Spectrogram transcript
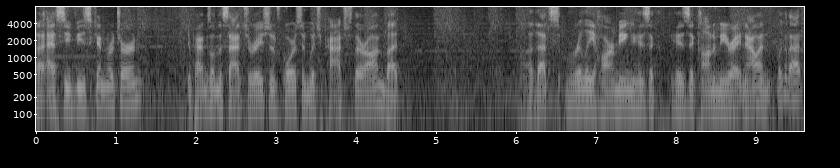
SCVs can return. Depends on the saturation, of course, and which patch they're on, but uh, that's really harming his his economy right now. And look at that.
